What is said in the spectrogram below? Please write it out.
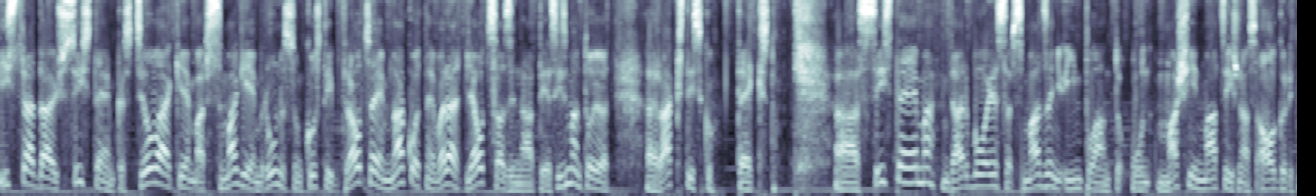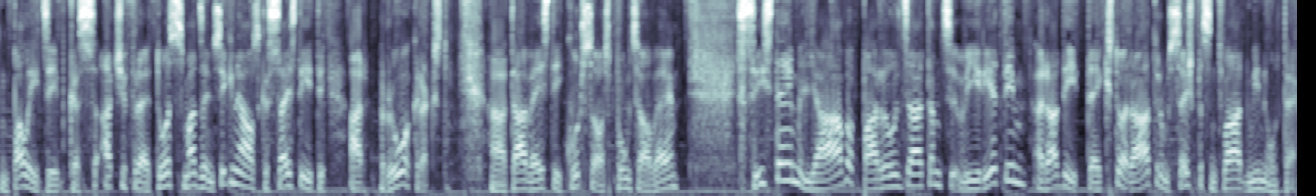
izstrādājuši sistēmu, kas cilvēkiem ar smagiem runas un kustību traucējumiem nākotnē varētu ļaut sazināties, izmantojot rakstisku tekstu. Sistēma darbojas ar smadzeņu implantu un mašīnu mācīšanās algoritmu palīdzību, kas atšifrē tos smadzeņu signālus, kas saistīti ar rokrakstu. Tā vēstīja kursors.lv. Sistēma ļāva paralizētam vīrietim radīt tekstu ar ātrumu 16 vārdu minūtē.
